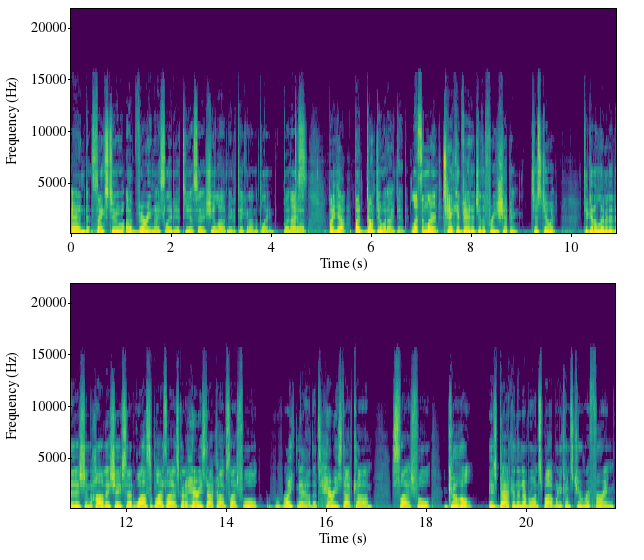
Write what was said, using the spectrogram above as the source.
And thanks to a very nice lady at TSA, she allowed me to take it on the plane. But, nice. uh, but yeah, but don't do what I did. Lesson learned. Take advantage of the free shipping. Just do it. To get a limited edition holiday shave set while supplies last, go to harrys.com slash fool right now. That's harrys.com slash fool. Google is back in the number one spot when it comes to referring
